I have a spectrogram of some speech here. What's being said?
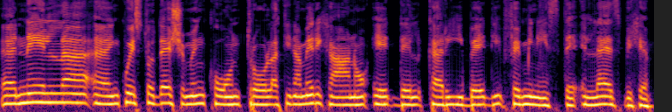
eh, nel, eh, in questo decimo incontro latinoamericano e del Caribe di femministe e lesbiche.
